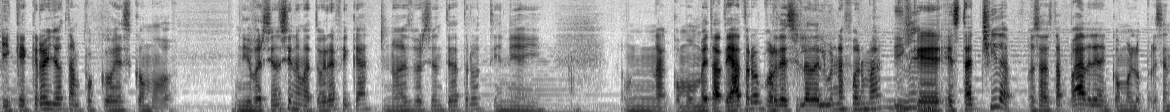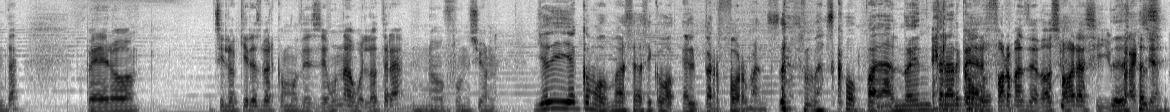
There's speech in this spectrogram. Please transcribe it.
Y que creo yo tampoco es como ni versión cinematográfica, no es versión teatro, tiene ahí una, como un metateatro, por decirlo de alguna forma, y que está chida, o sea, está padre en cómo lo presenta, pero si lo quieres ver como desde una o el otra, no funciona. Yo diría como más así como el performance, más como para no entrar como... Performance de dos horas y fracción.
